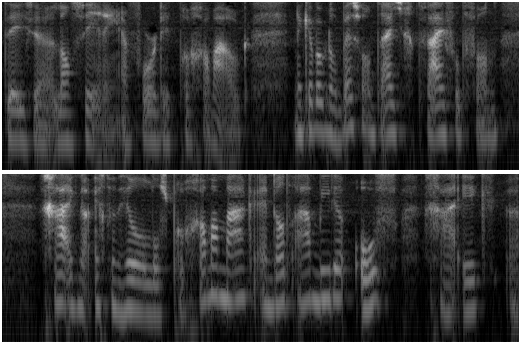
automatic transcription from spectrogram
deze lancering en voor dit programma ook. En ik heb ook nog best wel een tijdje getwijfeld van, ga ik nou echt een heel los programma maken en dat aanbieden? Of ga ik uh,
